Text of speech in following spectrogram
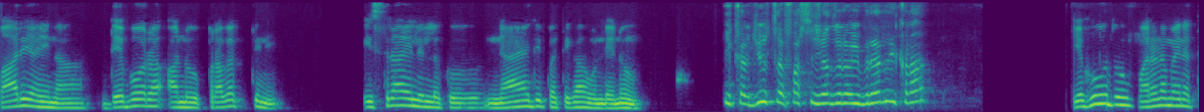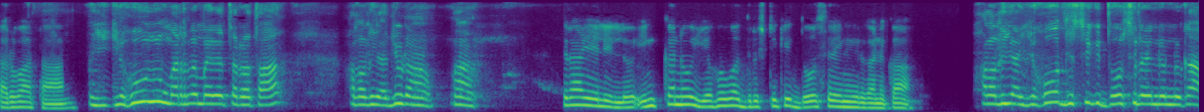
భార్య అయిన దెబోర అను ప్రవక్తిని ఇస్రాయేలీలకు న్యాయాధిపతిగా ఉండెను. ఇక్కడ చూస్తే ఫస్ట్ చదువు బ్రదర్ ఇక్కడ. యహూదు మరణమైన తరువాత యహూదు మరణమైన తర్వాత అలాగే అజుడ ఇస్రాయేలీలు ఇంకనూ యహోవ దృష్టికి దోషులైనరు కనుక అలా యహో దృష్టికి దోషులైనగా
